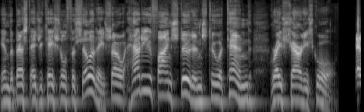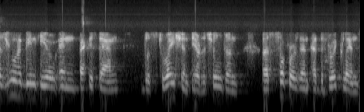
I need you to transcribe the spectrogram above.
in the best educational facility. So, how do you find students to attend Grace Charity School? As you have been here in Pakistan, the situation here, the children uh, suffers and at the bricklands.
